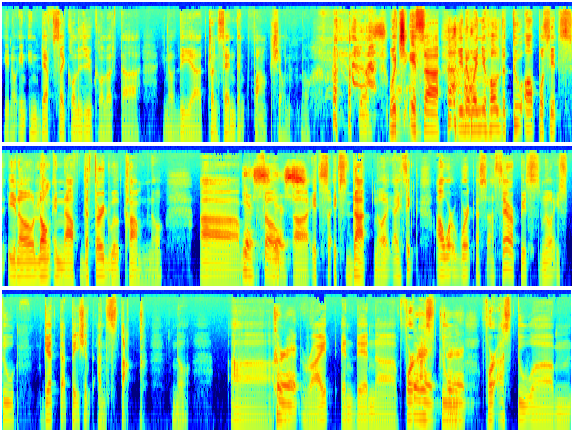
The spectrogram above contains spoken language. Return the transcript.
you know in in depth psychology we call it uh, you know the uh, transcendent function no Yes. which is uh you know when you hold the two opposites you know long enough the third will come no um, Yes, so yes. uh, it's it's that no i think our work as a therapist no is to get the patient unstuck no uh, Correct. right and then uh, for us to correct. for us to um,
